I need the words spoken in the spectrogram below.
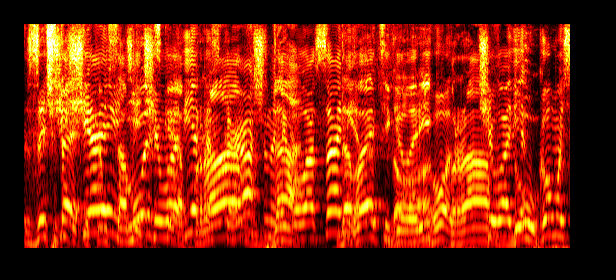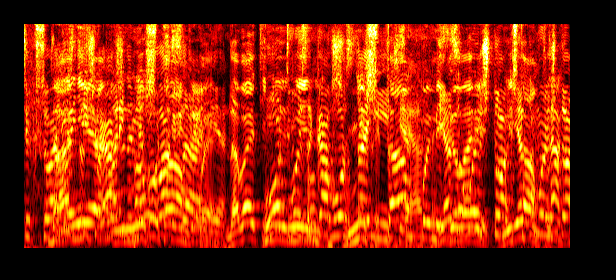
Вы защищаете Читайте, «Комсомольская человека правда». с крашенными волосами. Давайте говорить Вот, правду. Человек гомосексуальный Да с не, крашенными волосами. Давайте вот не- вы за кого не стоите. Штампами я думаю, говорить, что, не я думаю, что Так,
